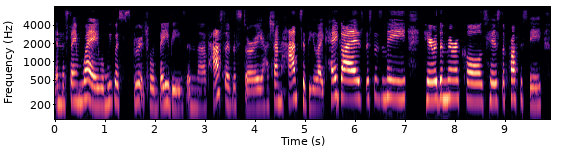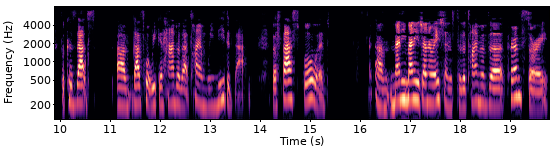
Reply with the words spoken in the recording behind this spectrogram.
in the same way, when we were spiritual babies in the Passover story, Hashem had to be like, Hey guys, this is me. Here are the miracles. Here's the prophecy, because that's, um, that's what we could handle that time. We needed that. But fast forward um, many, many generations to the time of the Purim story,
